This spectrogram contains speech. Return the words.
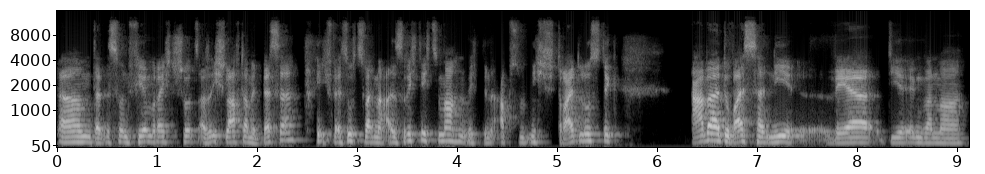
Ähm, dann ist so ein Firmenrechtsschutz, also ich schlafe damit besser. Ich versuche zwar immer alles richtig zu machen, ich bin absolut nicht streitlustig, aber du weißt halt nie, wer dir irgendwann mal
